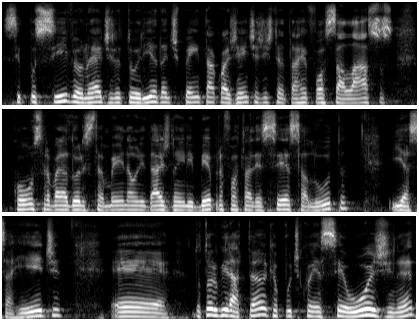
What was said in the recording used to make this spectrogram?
se possível, né? A diretoria da Antipen está com a gente, a gente tentar reforçar laços com os trabalhadores também na unidade da INB para fortalecer essa luta e essa rede. É, doutor Biratã, que eu pude conhecer hoje, né?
